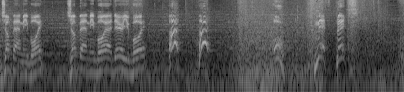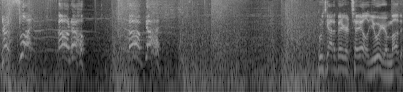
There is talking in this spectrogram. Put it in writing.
Jump at me, boy. Jump at me, boy. I dare you, boy. Ah! Ah! Oh! Miss, bitch! You're a slut! Oh, no! Oh, God! Who's got a bigger tail, you or your mother?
